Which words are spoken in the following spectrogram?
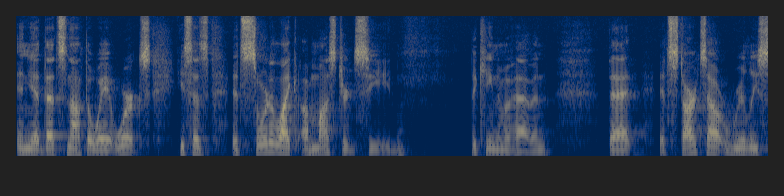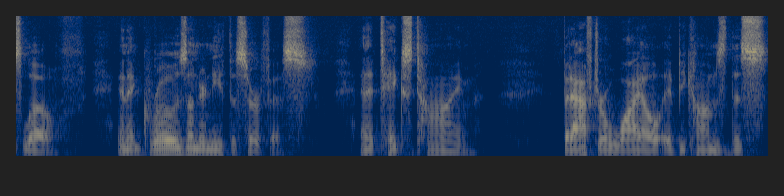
And yet, that's not the way it works. He says it's sort of like a mustard seed, the kingdom of heaven, that it starts out really slow and it grows underneath the surface and it takes time but after a while, it becomes this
